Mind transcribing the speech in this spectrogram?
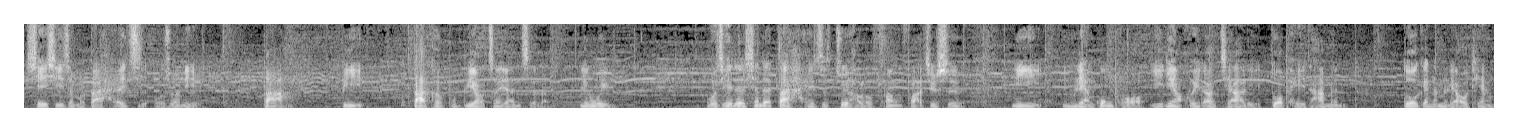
学习怎么带孩子。我说你大必大可不必要这样子了，因为我觉得现在带孩子最好的方法就是你你们两公婆一定要回到家里，多陪他们，多跟他们聊天，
